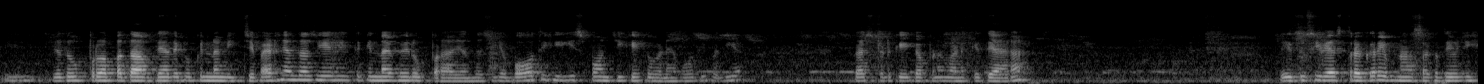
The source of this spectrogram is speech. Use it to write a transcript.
ਤੇ ਜਦੋਂ ਉੱਪਰੋਂ ਆਪਾਂ ਦੱਬਦੇ ਆ ਦੇਖੋ ਕਿੰਨਾ ਨੀਚੇ ਬੈਠ ਜਾਂਦਾ ਸੀ ਇਹ ਤੇ ਕਿੰਨਾ ਫਿਰ ਉੱਪਰ ਆ ਜਾਂਦਾ ਸੀ। ਬਹੁਤ ਹੀ ਸਪੌਂਜੀ ਕੇਕ ਬਣਿਆ, ਬਹੁਤ ਹੀ ਵਧੀਆ। ਕਸਟਰਡ ਕੇਕ ਆਪਣਾ ਬਣ ਕੇ ਤਿਆਰ ਆ। ਤੇ ਤੁਸੀਂ ਵੀ ਇਸ ਤਰ੍ਹਾਂ ਘਰੇ ਬਣਾ ਸਕਦੇ ਹੋ ਜੀ।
